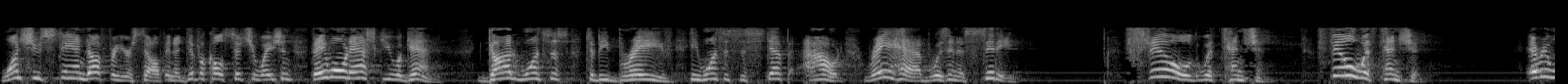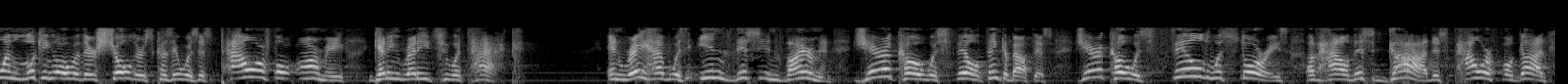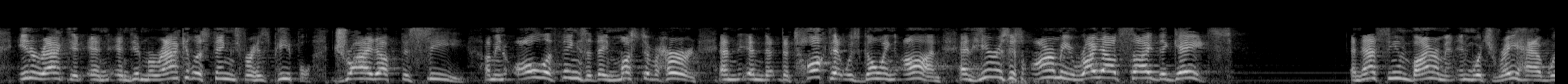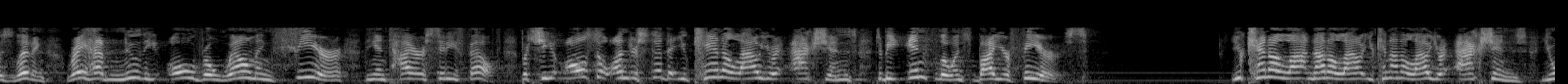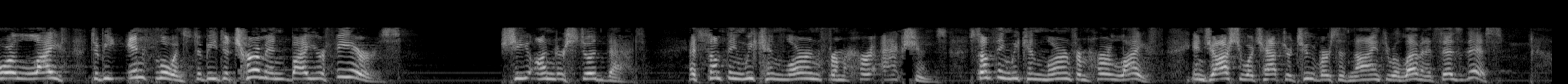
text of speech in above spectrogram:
Once you stand up for yourself in a difficult situation, they won't ask you again. God wants us to be brave. He wants us to step out. Rahab was in a city filled with tension. Filled with tension. Everyone looking over their shoulders because there was this powerful army getting ready to attack. And Rahab was in this environment. Jericho was filled, think about this. Jericho was filled with stories of how this God, this powerful God, interacted and, and did miraculous things for his people. Dried up the sea. I mean, all the things that they must have heard and, and the, the talk that was going on. And here is this army right outside the gates. And that's the environment in which Rahab was living. Rahab knew the overwhelming fear the entire city felt. But she also understood that you can't allow your actions to be influenced by your fears. You cannot allow, not allow, you cannot allow your actions, your life to be influenced, to be determined by your fears. She understood that. It's something we can learn from her actions, something we can learn from her life. In Joshua chapter 2, verses 9 through 11, it says this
